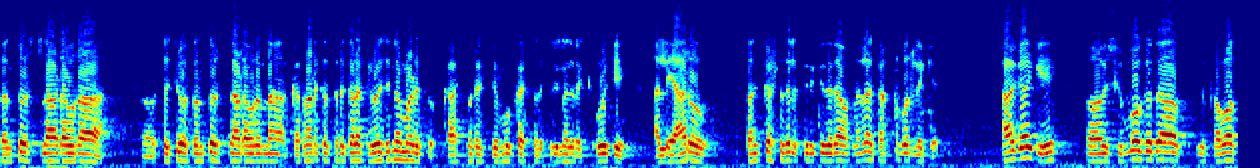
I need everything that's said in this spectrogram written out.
ಸಂತೋಷ್ ಲಾಡ್ ಅವರ ಸಚಿವ ಸಂತೋಷ್ ಲಾಡ್ ಅವರನ್ನ ಕರ್ನಾಟಕ ಸರ್ಕಾರ ನಿಯೋಜನೆ ಮಾಡಿತ್ತು. ಕಾಶ್ಮೀರ ಜಮ್ಮು ಕಾಶ್ಮೀರ ಶ್ರೀನಗರಕ್ಕೆ ಹೋಗಿ ಅಲ್ಲಿ ಯಾರು ಸಂಕಷ್ಟದಲ್ಲಿ ಸಿಲುಕಿದ್ದಾರೆ ಅವ್ರನ್ನೆಲ್ಲ ಕರ್ಕೊಂಡು ಬರ್ಲಿಕ್ಕೆ. ಹಾಗಾಗಿ ಶಿವಮೊಗ್ಗದ ಪ್ರವಾಸ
